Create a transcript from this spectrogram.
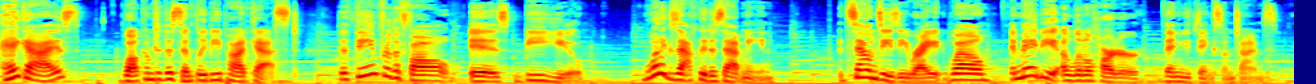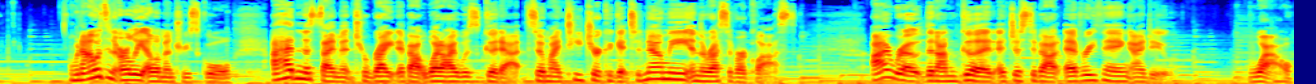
Hey guys, welcome to the Simply Be podcast. The theme for the fall is Be You. What exactly does that mean? It sounds easy, right? Well, it may be a little harder than you think sometimes. When I was in early elementary school, I had an assignment to write about what I was good at so my teacher could get to know me and the rest of our class. I wrote that I'm good at just about everything I do. Wow,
